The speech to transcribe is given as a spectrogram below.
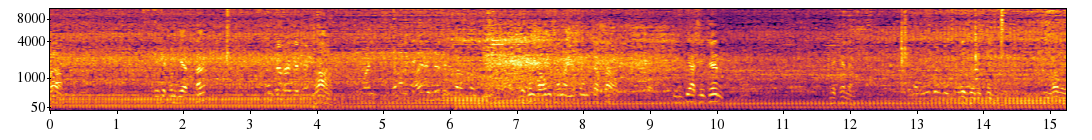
হ্যাঁ। এই দেখুন গিয়ারটা হ্যাঁ। দেখুন বাবু থানা নতুন চাষা। কিনতে আসিছেন। দেখে নেন এইভাবে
